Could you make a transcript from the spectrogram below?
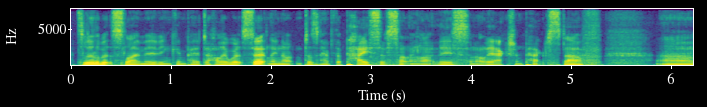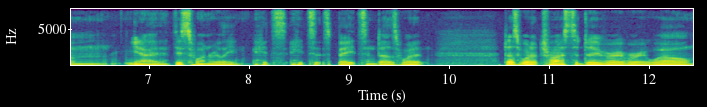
It's a little bit slow moving compared to Hollywood. It certainly not doesn't have the pace of something like this and all the action packed stuff. Um, you know, this one really hits hits its beats and does what it does what it tries to do very very well.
